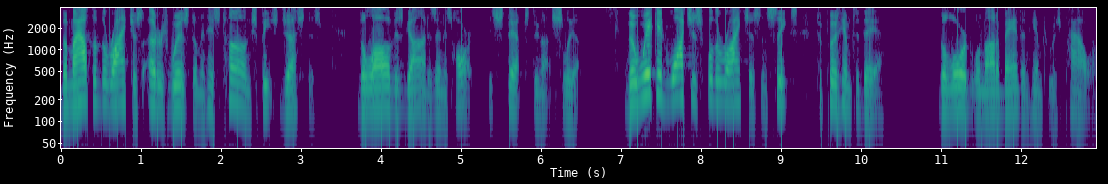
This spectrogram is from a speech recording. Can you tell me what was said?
the mouth of the righteous utters wisdom, and his tongue speaks justice. The law of his God is in his heart. His steps do not slip. The wicked watches for the righteous and seeks to put him to death. The Lord will not abandon him to his power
